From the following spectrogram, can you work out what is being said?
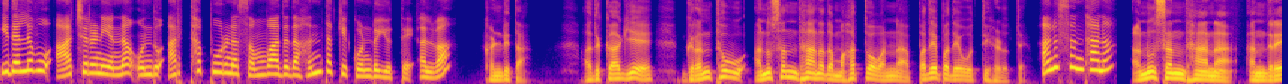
ಇದೆಲ್ಲವೂ ಆಚರಣೆಯನ್ನ ಒಂದು ಅರ್ಥಪೂರ್ಣ ಸಂವಾದದ ಹಂತಕ್ಕೆ ಕೊಂಡೊಯ್ಯುತ್ತೆ ಅಲ್ವಾ? ಖಂಡಿತ. ಅದಕ್ಕಾಗಿಯೇ ಗ್ರಂಥವು ಅನುಸಂಧಾನದ ಮಹತ್ವವನ್ನ ಪದೇ ಪದೇ ಒತ್ತಿ ಹೇಳುತ್ತೆ. ಅನುಸಂಧಾನ? ಅನುಸಂಧಾನ ಅಂದ್ರೆ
